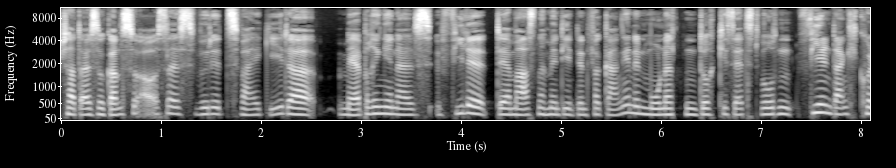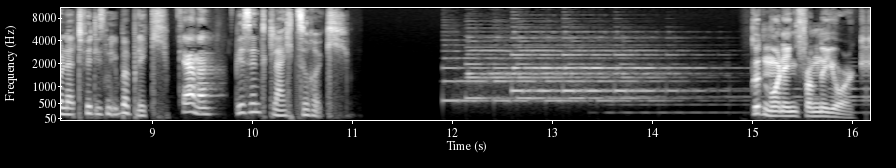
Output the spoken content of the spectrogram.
Schaut also ganz so aus, als würde 2G da mehr bringen als viele der Maßnahmen, die in den vergangenen Monaten durchgesetzt wurden. Vielen Dank, Colette, für diesen Überblick. Gerne. Wir sind gleich zurück. Good morning from New York.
